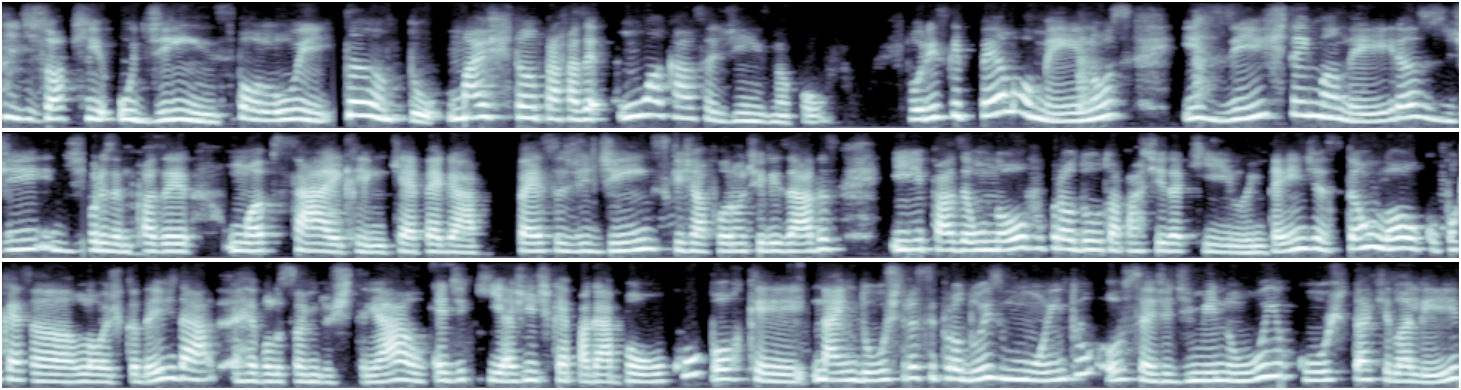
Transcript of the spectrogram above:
Só que o jeans polui tanto, mas tanto para fazer uma calça jeans, meu povo. Por isso que, pelo menos, existem maneiras de, de, por exemplo, fazer um upcycling, que é pegar peças de jeans que já foram utilizadas e fazer um novo produto a partir daquilo, entende? Tão louco, porque essa lógica desde a Revolução Industrial é de que a gente quer pagar pouco, porque na indústria se produz muito, ou seja, diminui o custo daquilo ali,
